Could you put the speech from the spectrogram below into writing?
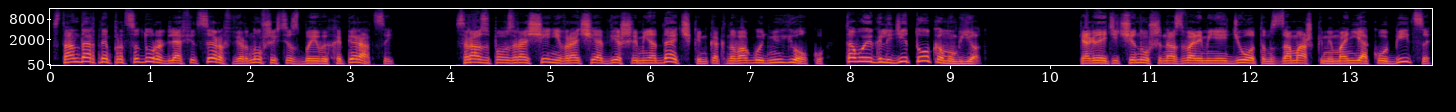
Стандартная процедура для офицеров, вернувшихся с боевых операций. Сразу по возвращении врачи обвешали меня датчиками, как новогоднюю елку. Того и гляди, током убьет. Когда эти чинуши назвали меня идиотом с замашками маньяка-убийцы,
